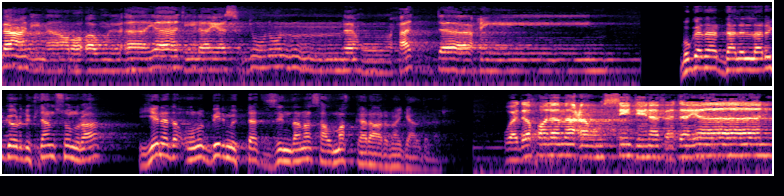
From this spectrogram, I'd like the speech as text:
بعد ما رأوا الآيات ليسجننه حتى حين Bu qədər dəlilləri gördükdən sonra yenə də onu bir müddət zindana salmaq qərarına gəldilər. ودخل معه السجن فتيان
